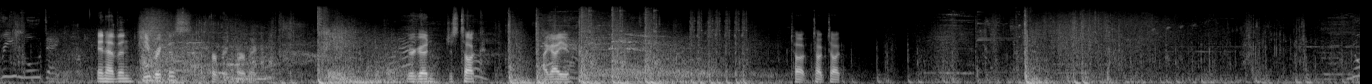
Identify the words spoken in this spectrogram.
Reloading. in heaven. Can you break this? Perfect, perfect. You're good. Just tuck. I got you. Tuck, tuck, tuck. No.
